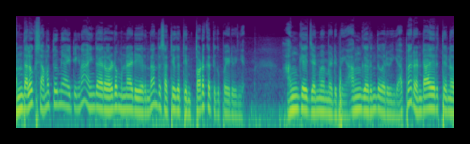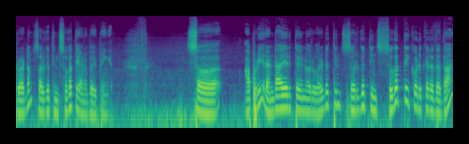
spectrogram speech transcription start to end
அந்த அளவுக்கு செம தூய்மையாக ஆகிட்டிங்கன்னா ஐந்தாயிரம் வருடம் முன்னாடி இருந்தால் அந்த சத்தியுகத்தின் தொடக்கத்துக்கு போயிடுவீங்க. அங்கே ஜென்மம் எடுப்பீங்க. அங்கேருந்து வருவீங்க. அப்போ ரெண்டாயிரத்தி ஐநூறு வருடம் சொர்க்கத்தின் சுகத்தை அனுபவிப்பீங்க. ஸோ அப்படி ரெண்டாயிரத்தி ஐநூறு வருடத்தின் சொர்க்கத்தின் சுகத்தை கொடுக்கறது தான்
